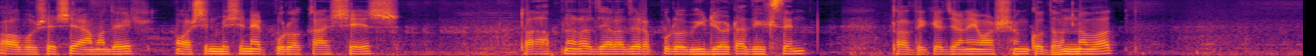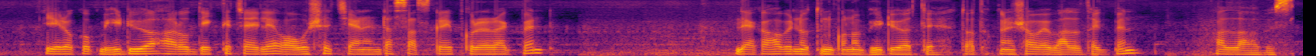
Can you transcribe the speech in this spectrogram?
অবশেষে আমাদের ওয়াশিং মেশিনের পুরো কাজ শেষ। তো আপনারা যারা যারা পুরো ভিডিওটা দেখছেন, তাদেরকে জানাই অসংখ্য ধন্যবাদ। এরকম ভিডিও আরও দেখতে চাইলে অবশ্যই চ্যানেলটা সাবস্ক্রাইব করে রাখবেন। দেখা হবে নতুন কোনো ভিডিওতে। ততক্ষণে সবাই ভালো থাকবেন। আল্লাহ হাফেজ।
